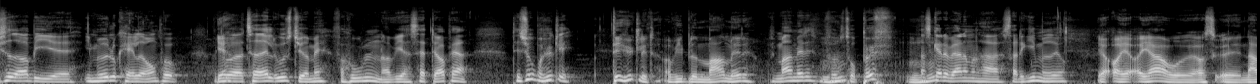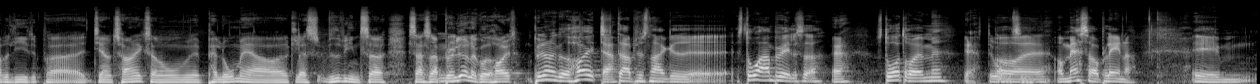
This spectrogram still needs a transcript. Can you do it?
sidder oppe i, øh, i mødelokalet ovenpå. Og Ja. Du har taget alt udstyr med fra hulen, og vi har sat det op her. Det er super hyggeligt. Det er hyggeligt, og vi er blevet meget med det. Vi er meget med det. Vi har fået en stor bøf. Mm-hmm. Der skal det være, når man har strategimøde jo. Ja, og, jeg, og jeg har jo også øh, nappet lige et par gin tonics og nogle øh, palomaer og et glas hvidvin, så, så, så Men- bølgerne er gået højt. Bølgerne er gået højt. Ja. Der er blevet snakket øh, store armbevægelser, Ja, store drømme ja det må og, sige. øh, og masser af planer. Øhm,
